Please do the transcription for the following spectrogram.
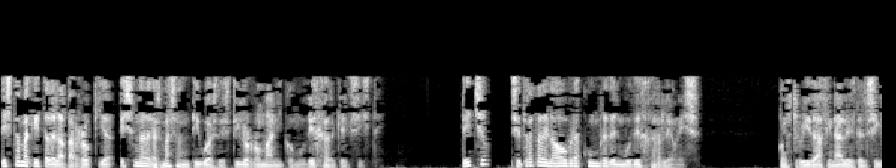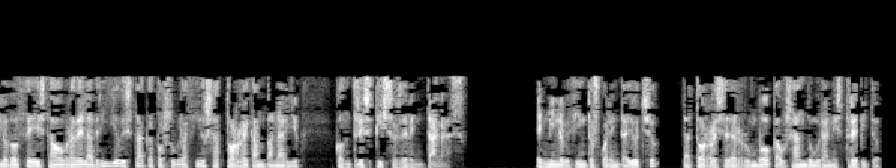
Esta maqueta de la parroquia es una de las más antiguas de estilo románico mudéjar que existe. De hecho, se trata de la obra cumbre del mudéjar leonés. Construida a finales del siglo XII, esta obra de ladrillo destaca por su graciosa torre campanario, con tres pisos de ventanas. En 1948, la torre se derrumbó causando un gran estrépito.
